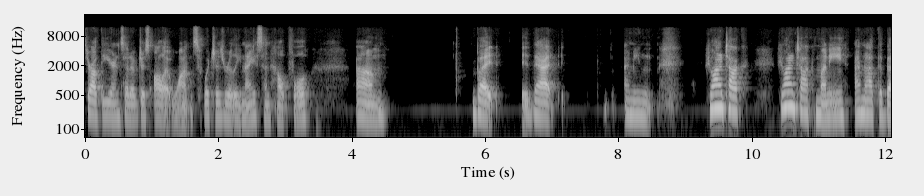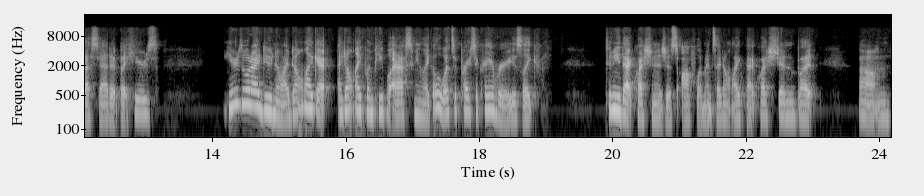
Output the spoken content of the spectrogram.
throughout the year instead of just all at once, which is really nice and helpful. Um, but that, I mean, if you want to talk, if you want to talk money, I'm not the best at it, but here's here's what I do know. I don't like it. I don't like when people ask me like, "Oh, what's the price of cranberries?" Like to me that question is just off limits. I don't like that question, but um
